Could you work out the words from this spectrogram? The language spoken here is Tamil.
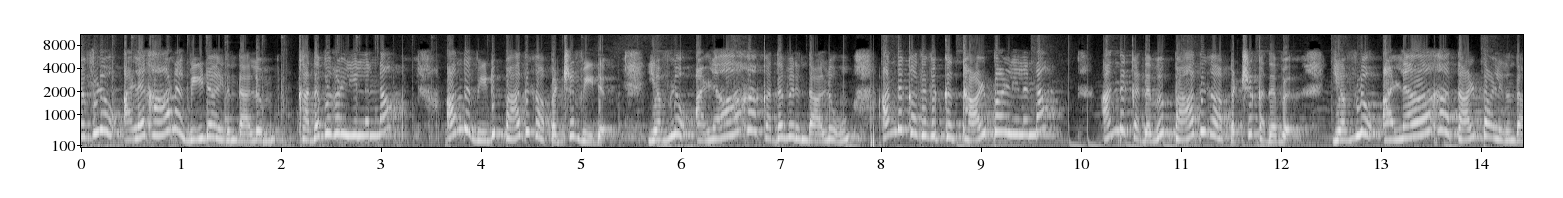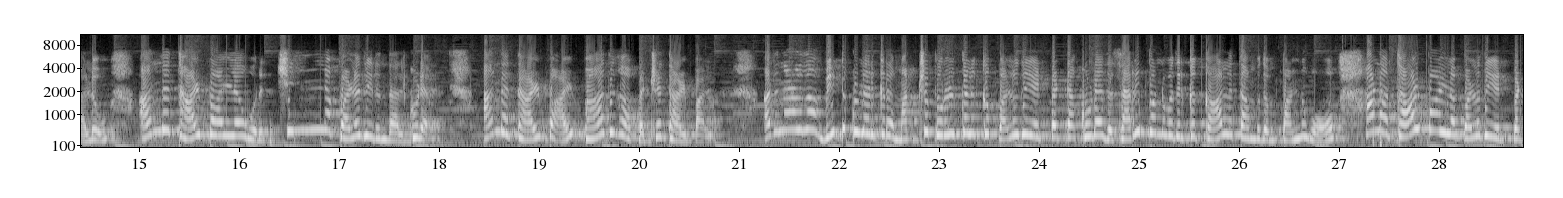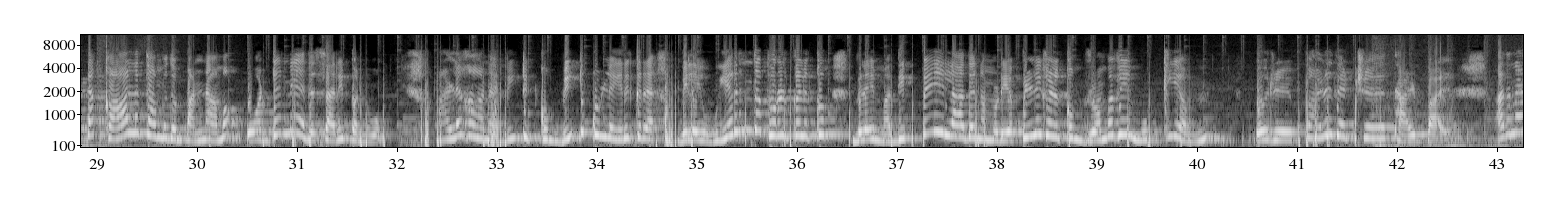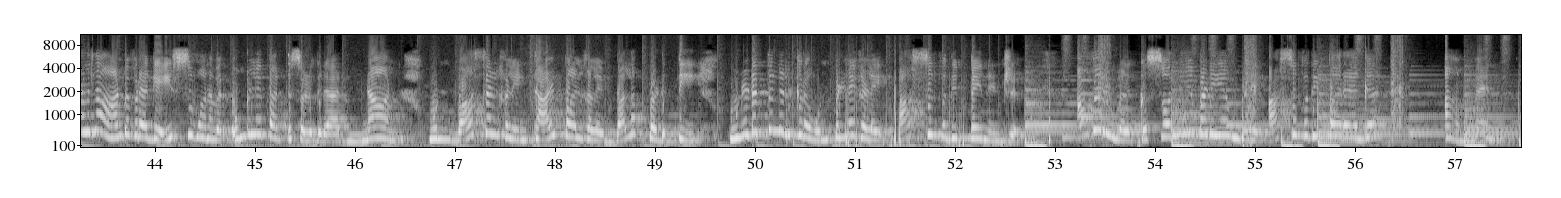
எவ்வளவு அழகான வீடா இருந்தாலும் கதவுகள் இல்லைன்னா அந்த வீடு பாதுகாப்பற்ற வீடு. எவ்வளவு அழகா கதவு இருந்தாலும் அந்த கதவுக்கு தாழ்பால் இல்லைன்னா அந்த கதவு பாதுகாப்பற்ற கதவு. எவ்வளவு அழகா தாழ்பால் இருந்தாலும் அந்த தாழ்பால்ல ஒரு சின்ன பழுது இருந்தால் கூட அந்த தாழ்பால் பாதுகாப்பற்ற தாழ்பால். அதனாலதான் வீட்டுக்குள்ள இருக்கிற மற்ற பொருட்களுக்கு பழுது ஏற்பட்டா கூட அதை சரி பண்ணுவதற்கு காலதாமதம் பண்ணுவோம். ஆனா தாழ்பால்ல பழுது ஏற்பட்டா காலதாமதம் பண்ணாம உடனே அதை சரி பண்ணுவோம். அழகான வீட்டுக்கும் வீட்டுக்குள்ள இருக்கிற விலை உயர்ந்த பொருட்களுக்கும் விலை மதிப்பே இல்லாத நம்முடைய பிள்ளைகளுக்கும் ரொம்பவே முக்கியம் ஒரு பழுதற்ற தாழ்பால் அதனாலதான் ஆண்டவராக இயேசுவானவர் உங்களை பார்த்து சொல்கிறார் நான் உன் வாசல்களின் தாழ்பால்களை பலப்படுத்தி உன்னிடத்தில் இருக்கிற உன் பிள்ளைகளை ஆசிர்வதிப்பேன் என்று. அவர் உங்களுக்கு சொல்லியபடியே உங்களை ஆசிர்வதிப்பாராக. ஆமேன்.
